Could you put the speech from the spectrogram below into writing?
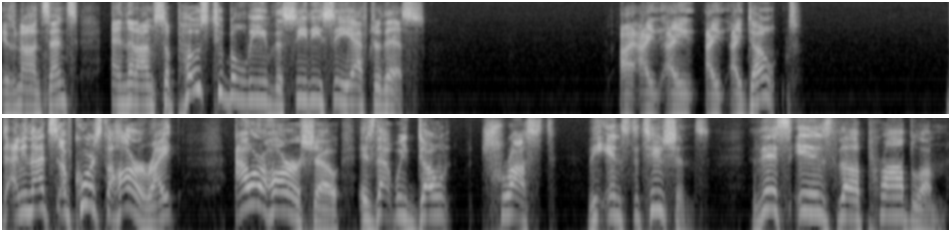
is nonsense, and that I'm supposed to believe the CDC after this. I I I I, I don't. I mean, that's of course the horror, right? Our horror show is that we don't trust the institutions. This is the problem.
